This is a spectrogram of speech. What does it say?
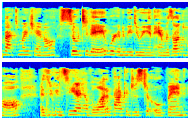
back to my channel. So today we're going to be doing an Amazon haul. As you can see, I have a lot of packages to open.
